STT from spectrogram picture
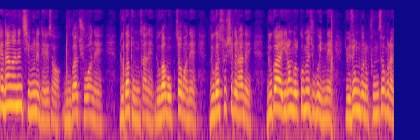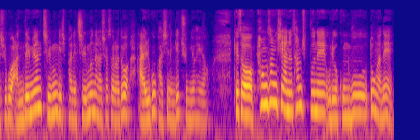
해당하는 지문에 대해서 누가 주어네, 누가 동사네, 누가 목적어네, 누가 수식을 하네, 누가 이런 걸 꾸며주고 있네 요 정도는 분석을 하시고 안 되면 질문 게시판에 질문을 하셔서라도 알고 가시는 게 중요해요. 그래서 평 상시 하는 30분의 우리가 공부 동안에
